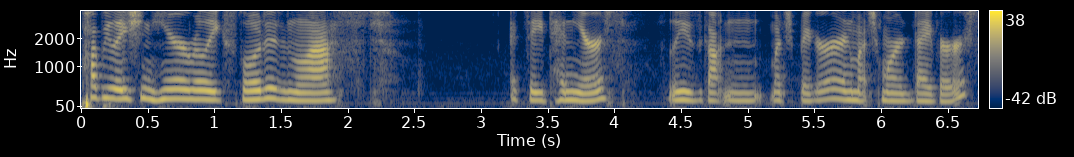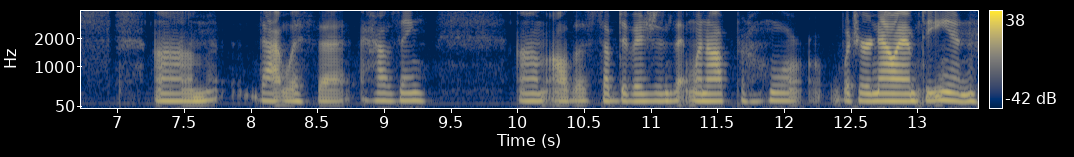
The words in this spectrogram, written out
population here really exploded in the last, I'd say, ten years. lately has gotten much bigger and much more diverse. Um, that with the housing, um, all the subdivisions that went up, which are now empty, and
